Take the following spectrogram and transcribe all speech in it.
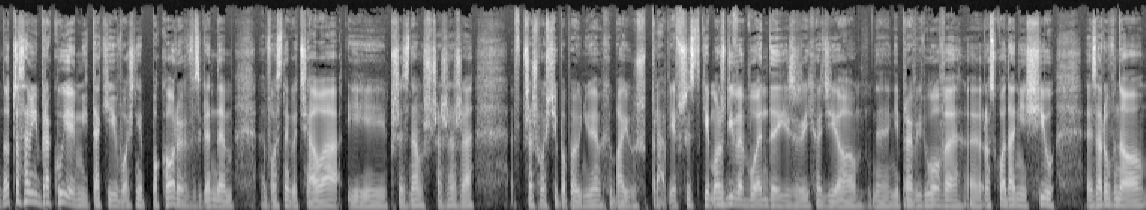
no, czasami brakuje mi takiej właśnie pokory względem własnego ciała i przyznam szczerze, że w przeszłości popełniłem chyba już prawie wszystkie możliwe błędy, jeżeli chodzi o y, nieprawidłowe rozkładanie sił, zarówno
